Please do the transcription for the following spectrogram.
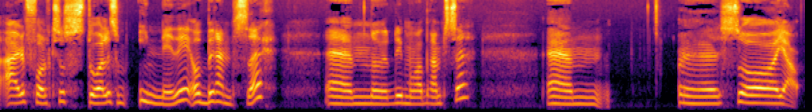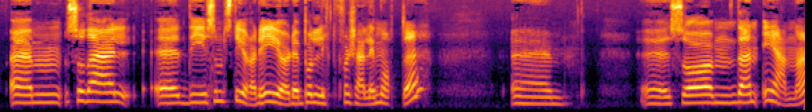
er det folk som står liksom inni de og bremser um, når de må bremse. Um, uh, så ja. Um, så det er uh, De som styrer de, gjør det på litt forskjellig måte. Uh, så den ene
